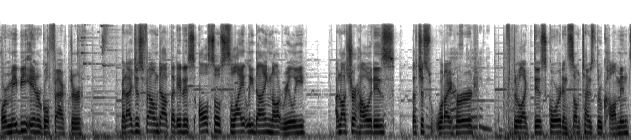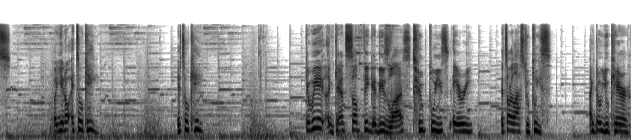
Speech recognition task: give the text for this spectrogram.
or maybe Integral Factor. And I just found out that it is also slightly dying, not really. I'm not sure how it is. That's just what I heard through like Discord and sometimes through comments. But you know, it's okay. It's okay. Can we get something in these last two, please, Aerie? It's our last two, please. I know you care.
